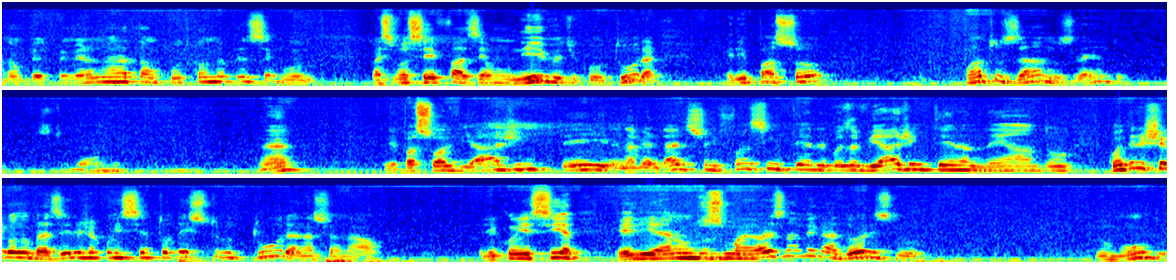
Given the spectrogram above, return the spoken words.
Dom Pedro I não era tão culto quanto Dom Pedro II. Mas se você fazer um nível de cultura, ele passou quantos anos lendo, estudando, né? Ele passou a viagem inteira, na verdade, sua infância inteira, depois a viagem inteira lendo. Quando ele chegou no Brasil, ele já conhecia toda a estrutura nacional. Ele conhecia, ele era um dos maiores navegadores do, do mundo.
